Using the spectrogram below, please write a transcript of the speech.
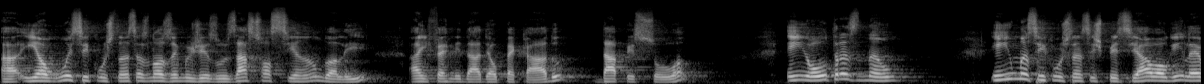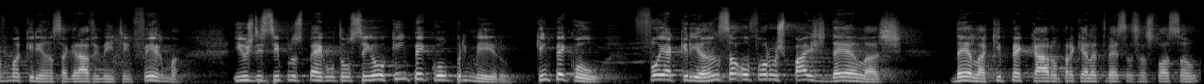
Ah, em algumas circunstâncias, nós vemos Jesus associando ali a enfermidade ao pecado da pessoa, em outras, não. Em uma circunstância especial, alguém leva uma criança gravemente enferma e os discípulos perguntam: Senhor, quem pecou primeiro? Quem pecou? Foi a criança ou foram os pais delas, dela que pecaram para que ela tivesse essa situação?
